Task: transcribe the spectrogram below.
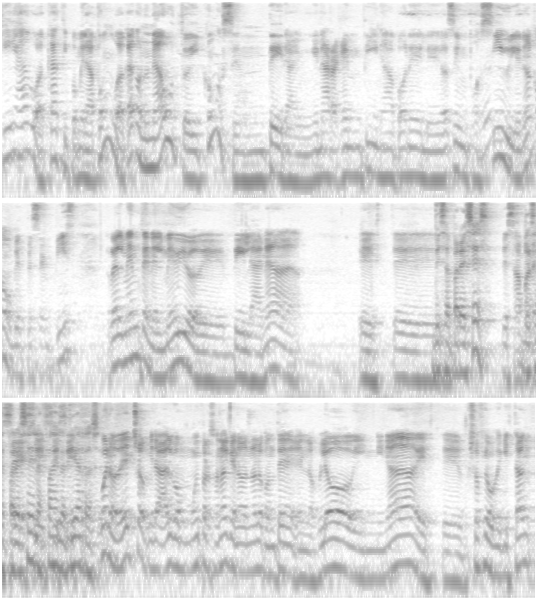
¿qué hago acá? Tipo, me la pongo acá con un auto y ¿cómo se enteran en Argentina, ponele? Es imposible, ¿no? Como que te sentís realmente en el medio de, de la nada. Este, ¿Desapareces? Desaparecer, Desapareces de la faz sí, de la sí. tierra. Bueno, de hecho, mira, algo muy personal que no, no lo conté en los blogs ni nada. Este, yo fui a Uzbekistán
